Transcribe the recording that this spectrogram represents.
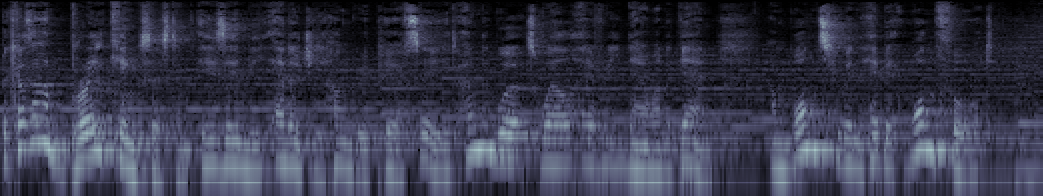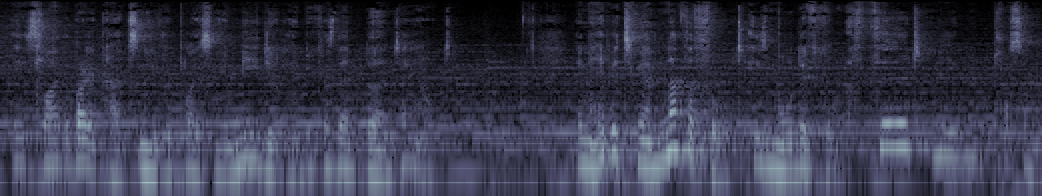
Because our braking system is in the energy hungry PFC, it only works well every now and again. And once you inhibit one thought, it's like the brake pads need replacing immediately because they're burnt out. Inhibiting another thought is more difficult, a third near impossible.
